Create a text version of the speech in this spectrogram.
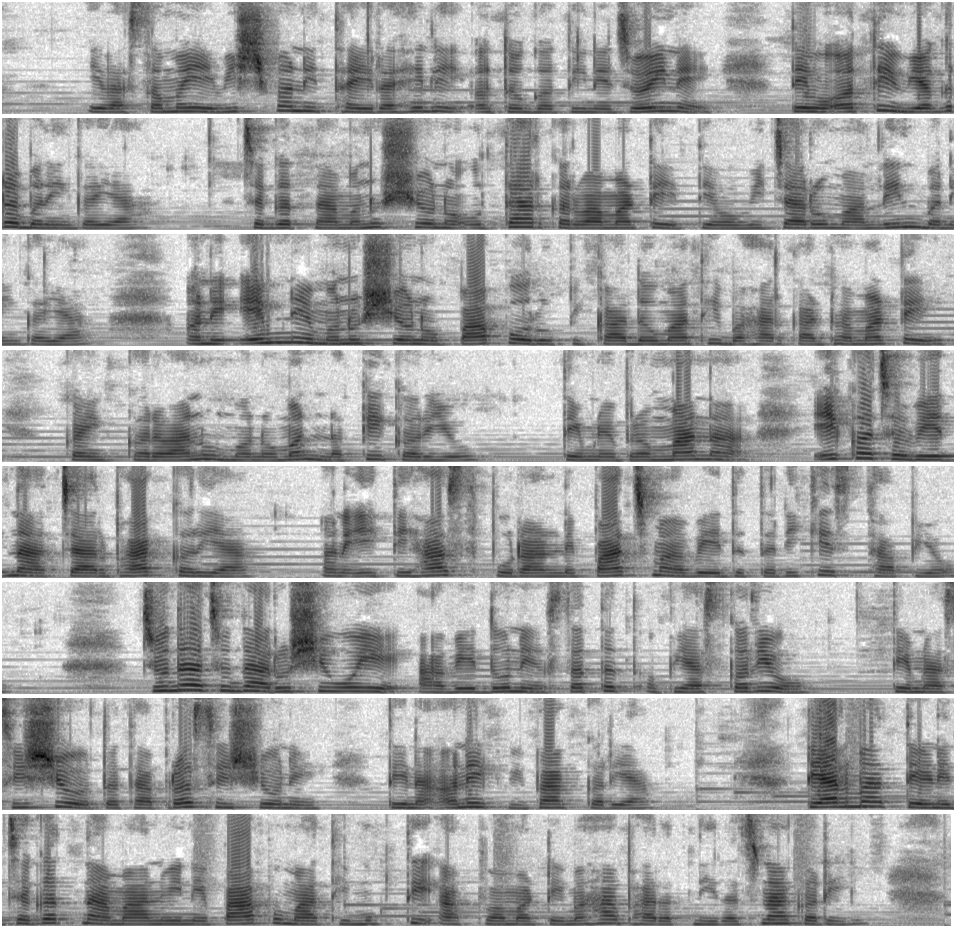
એવા સમયે વિશ્વની થઈ રહેલી અધોગતિને જોઈને તેઓ અતિ વ્યગ્ર બની ગયા. જગતના મનુષ્યોનો ઉદ્ધાર કરવા માટે તેઓ વિચારોમાં લીન બની ગયા અને એમને મનુષ્યોનો પાપોરૂપી કાદોમાંથી બહાર કાઢવા માટે કંઈક કરવાનું મનોમન નક્કી કર્યું. તેમણે બ્રહ્માના એક જ વેદના ચાર ભાગ કર્યા અને ઇતિહાસ પુરાણને પાંચમા વેદ તરીકે સ્થાપ્યો. જુદા જુદા ઋષિઓએ આ વેદોને સતત અભ્યાસ કર્યો તેમના શિષ્યો તથા પ્રશિષ્યોને તેના અનેક વિભાગ કર્યા. ત્યારબાદ તેણે જગતના માનવીને પાપમાંથી મુક્તિ આપવા માટે મહાભારતની રચના કરી.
